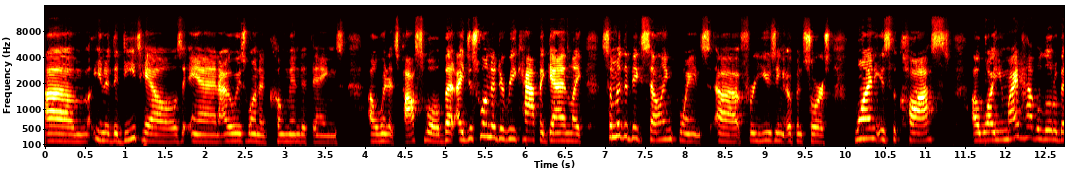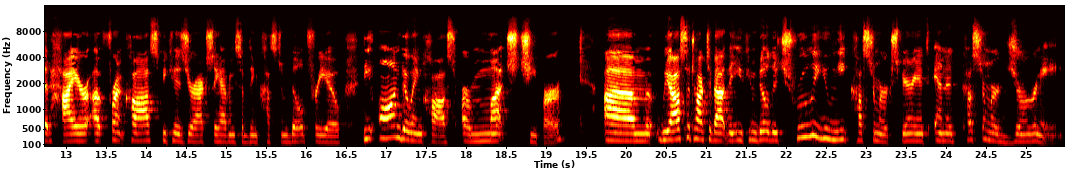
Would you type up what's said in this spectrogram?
um, you know the details, and I always want to comb into things uh, when it's possible. But I just wanted to recap again, like some of the big selling points uh, for using open source. One is the cost. Uh, while you might have a little bit higher upfront costs because you're actually having something custom built for you, the ongoing costs are much cheaper. Um, we also talked about that you can build a truly unique customer experience and a customer journey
